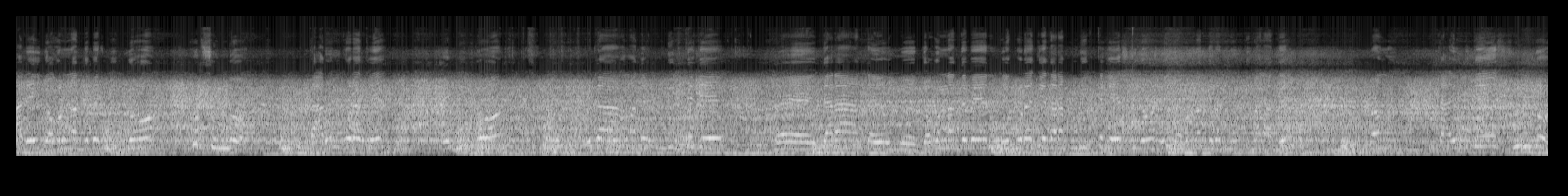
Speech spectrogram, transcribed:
আর এই জগন্নাথ দেবের বিগ্রহ খুব সুন্দর। দারুণ করেছে। এই বিগ্রহ, এটা আমাদের পুরীর থেকে যারা জগন্নাথ দেবের এ করেছে, তারা পুরীর থেকে এসেছিল এই জগন্নাথ দেবের মূর্তি বানাতে এবং চারিদিকে সুন্দর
